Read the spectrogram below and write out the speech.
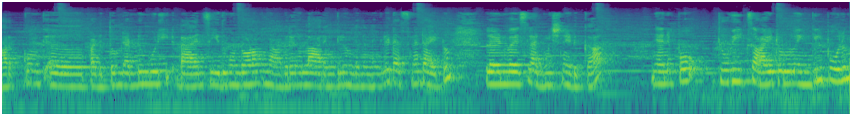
വർക്കും പഠിത്തവും രണ്ടും കൂടി ബാലൻസ് ചെയ്ത് കൊണ്ടുപോകണം എന്ന് ആഗ്രഹമുള്ള ആരെങ്കിലും ഉണ്ടെന്നുണ്ടെങ്കിൽ ഡെഫിനറ്റ് ആയിട്ടും ലേൺ വൈസിൽ അഡ്മിഷൻ എടുക്കുക ഞാനിപ്പോൾ ടു വീക്സ് ആയിട്ടുള്ളൂ എങ്കിൽ പോലും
